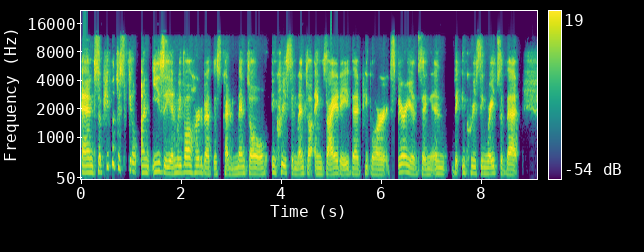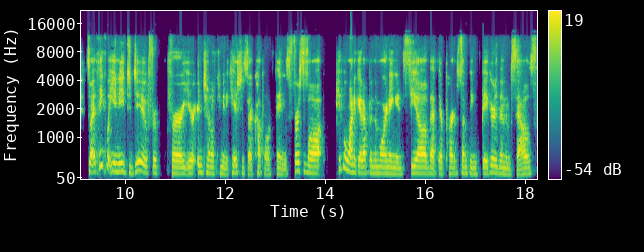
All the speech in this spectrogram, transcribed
And so people just feel uneasy. And we've all heard about this kind of mental increase in mental anxiety that people are experiencing and the increasing rates of that. So I think what you need to do for, for your internal communications are a couple of things. First of all, people want to get up in the morning and feel that they're part of something bigger than themselves.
